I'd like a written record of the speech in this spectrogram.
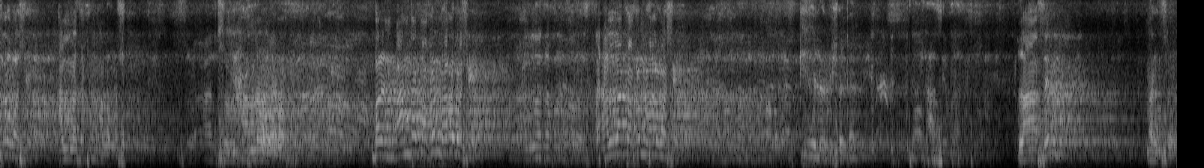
ভালোবাসে আল্লাহ যখন ভালোবাসে। বলেন। বান্দা কখন ভালোবাসে? আল্লাহ কখন ভালোবাসে? কি হলো বিষয়টা? লাজেম মালজুম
